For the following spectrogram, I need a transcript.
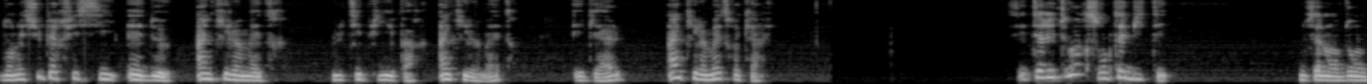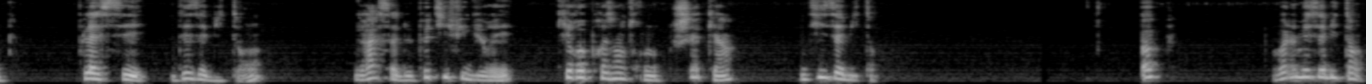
dont la superficie est de 1 km multiplié par 1 km égale 1 km. Ces territoires sont habités. Nous allons donc placer des habitants grâce à de petits figurés qui représenteront chacun 10 habitants. Hop, voilà mes habitants.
